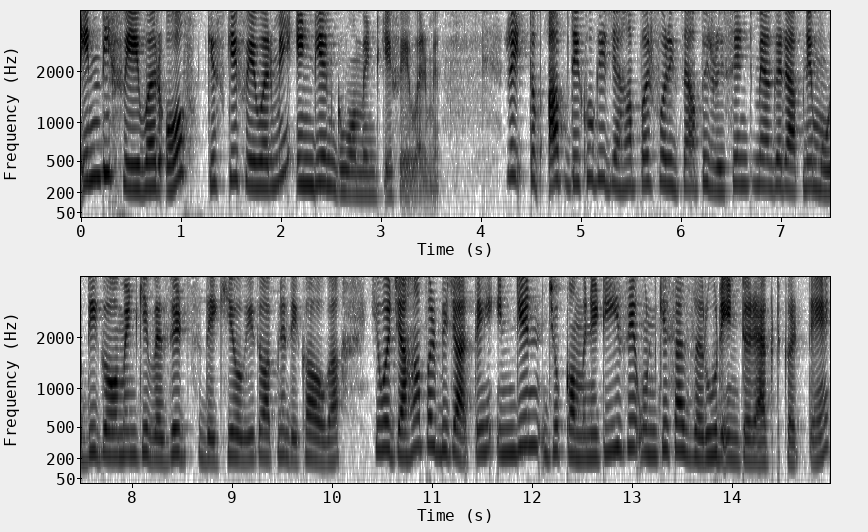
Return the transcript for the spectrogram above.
इन दी फेवर ऑफ़ किसके फेवर में? इंडियन गवर्नमेंट के फेवर में। राइट right, तो आप देखोगे जहाँ पर फॉर एग्जांपल रिसेंट में अगर आपने मोदी गवर्नमेंट की विजिट्स देखी होगी तो आपने देखा होगा कि वो जहाँ पर भी जाते हैं इंडियन जो कम्युनिटीज़ हैं उनके साथ ज़रूर इंटरेक्ट करते हैं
